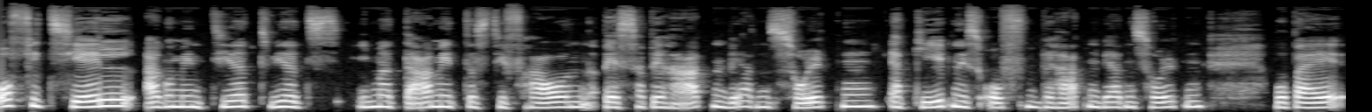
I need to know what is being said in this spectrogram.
Offiziell argumentiert wird immer damit, dass die Frauen besser beraten werden sollten, ergebnisoffen beraten werden sollten, wobei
